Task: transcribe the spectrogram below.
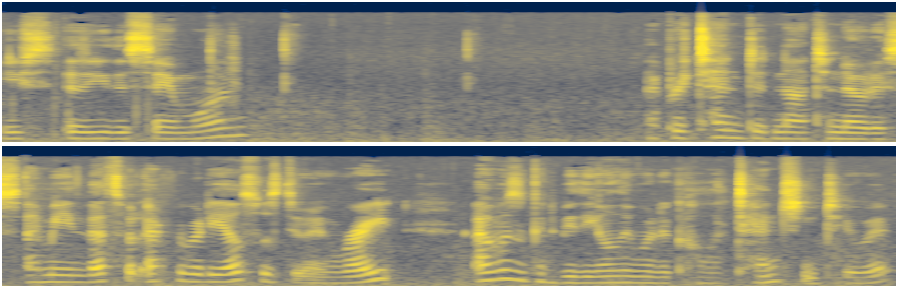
You, is you the same one? I pretended not to notice. I mean, that's what everybody else was doing, right? I wasn't going to be the only one to call attention to it.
